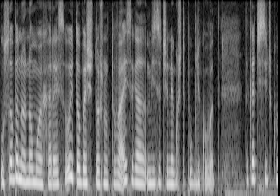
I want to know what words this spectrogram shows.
особено едно му е харесало и то беше точно това и сега мисля, че него ще публикуват. Така че всичко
